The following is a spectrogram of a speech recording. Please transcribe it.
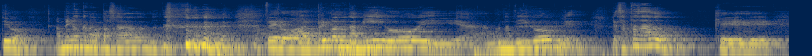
Digo, a mí nunca me ha pasado, ¿no? pero al primo de un amigo y a un amigo le, les ha pasado que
